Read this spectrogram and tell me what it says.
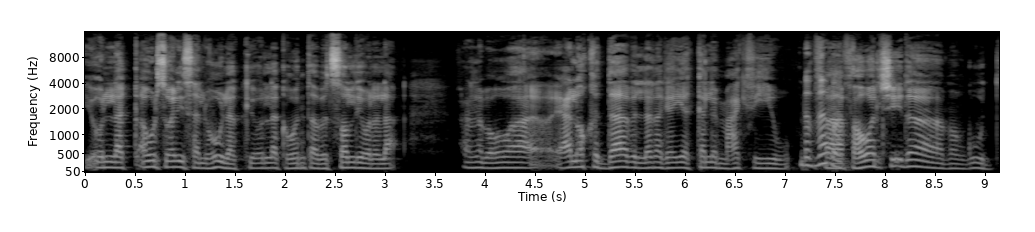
يقول لك أول سؤال يسأله لك يقول لك هو أنت بتصلي ولا لأ؟ فأنا هو إيه علاقة ده باللي أنا جاي أتكلم معاك فيه. ف- فهو الشيء ده موجود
